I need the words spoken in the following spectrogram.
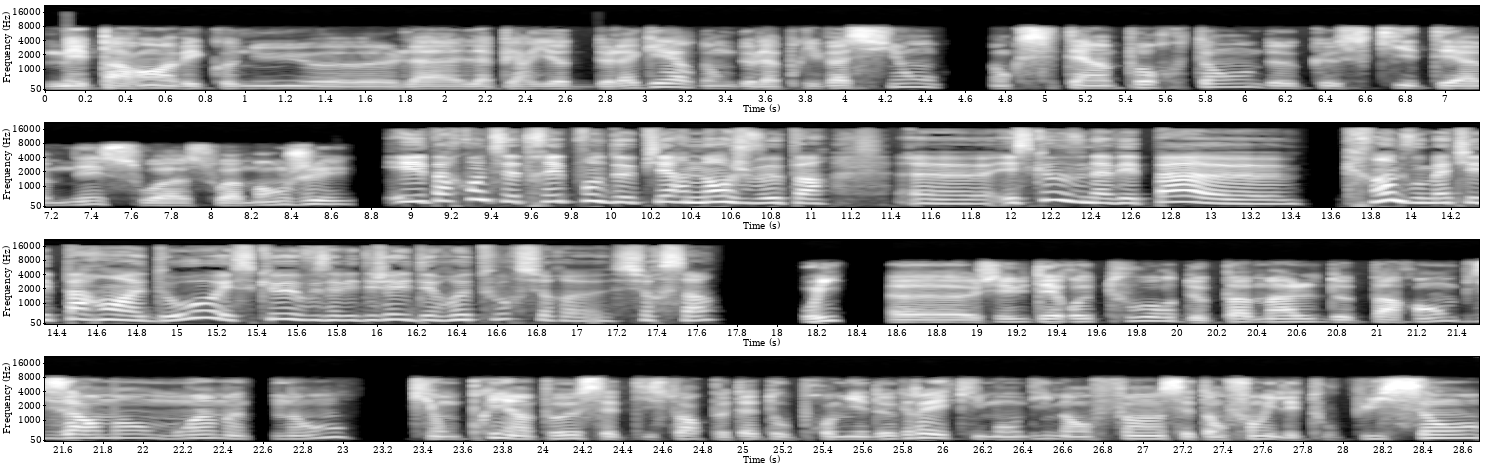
mes parents avaient connu euh, la, période de la guerre, donc de la privation. Donc c'était important de, que ce qui était amené soit, soit mangé. Et par contre, cette réponse de Pierre, non, je veux pas. Est-ce que vous n'avez pas craint de vous mettre les parents à dos? Est-ce que vous avez déjà eu des retours sur, sur ça? Oui, euh, j'ai eu des retours de pas mal de parents, bizarrement moins maintenant, qui ont pris un peu cette histoire peut-être au premier degré, qui m'ont dit mais enfin cet enfant il est tout puissant,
